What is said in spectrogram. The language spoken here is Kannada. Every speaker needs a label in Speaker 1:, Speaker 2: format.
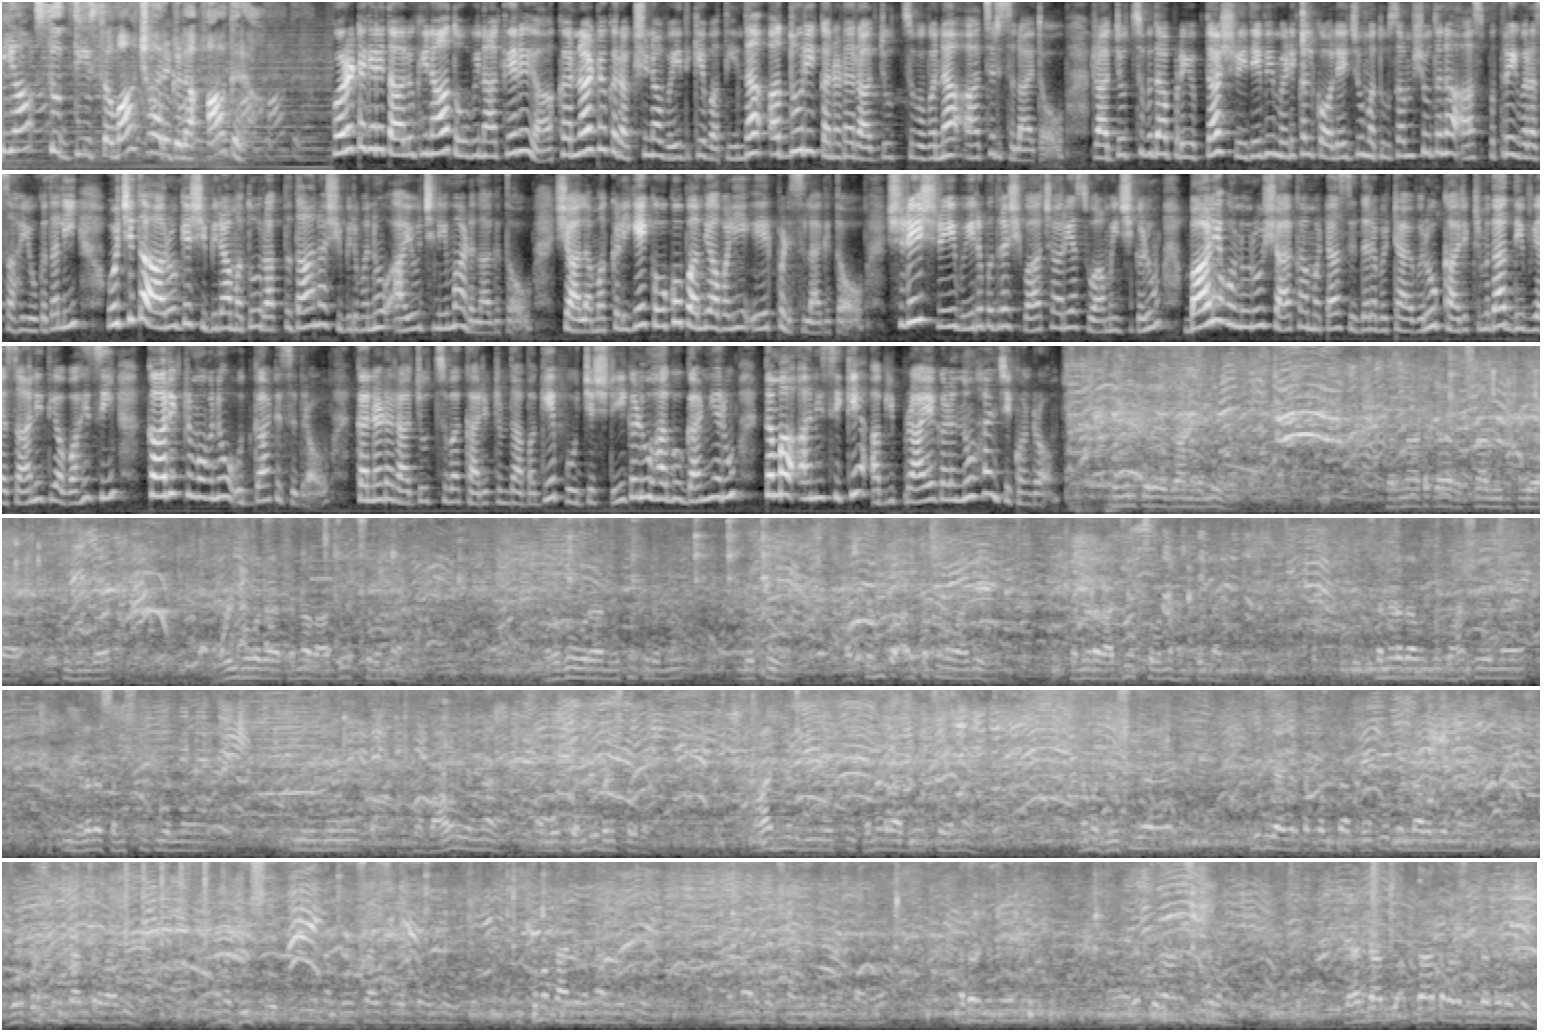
Speaker 1: ಜನಪ್ರಿಯ ಸುದ್ದಿ ಸಮಾಚಾರಗಳ ಆಗರ.
Speaker 2: ಕೊರಟಗೆರೆ ತಾಲೂಕಿನ ತೋವಿನ ಕೆರೆಯ ಕರ್ನಾಟಕ ರಕ್ಷಣಾ ವೇದಿಕೆ ವತಿಯಿಂದ ಅದ್ದೂರಿ ಕನ್ನಡ ರಾಜ್ಯೋತ್ಸವವನ್ನು ಆಚರಿಸಲಾಯಿತು. ರಾಜ್ಯೋತ್ಸವದ ಪ್ರಯುಕ್ತ ಶ್ರೀದೇವಿ ಮೆಡಿಕಲ್ ಕಾಲೇಜು ಮತ್ತು ಸಂಶೋಧನಾ ಆಸ್ಪತ್ರೆ ಇವರ ಸಹಯೋಗದಲ್ಲಿ ಉಚಿತ ಆರೋಗ್ಯ ಶಿಬಿರ ಮತ್ತು ರಕ್ತದಾನ ಶಿಬಿರವನ್ನು ಆಯೋಜನೆ ಮಾಡಲಾಗಿತ್ತು. ಶಾಲಾ ಮಕ್ಕಳಿಗೆ ಖೋಖೋ ಪಂದ್ಯಾವಳಿ ಏರ್ಪಡಿಸಲಾಗಿತ್ತು. ಶ್ರೀ ಶ್ರೀ ವೀರಭದ್ರ ಶಿವಾಚಾರ್ಯ ಸ್ವಾಮೀಜಿಗಳು ಬಾಳೆಹೊನ್ನೂರು ಶಾಖಾ ಮಠ ಸಿದ್ದರಬೆಟ್ಟ ಅವರು ಕಾರ್ಯಕ್ರಮದ ದಿವ್ಯ ಸಾನ್ನಿಧ್ಯ ವಹಿಸಿ ಕಾರ್ಯಕ್ರಮವನ್ನು ಉದ್ಘಾಟಿಸಿದರು. ಕನ್ನಡ ರಾಜ್ಯೋತ್ಸವ ಕಾರ್ಯಕ್ರಮದ ಬಗ್ಗೆ ಪೂಜ್ಯ ಶ್ರೀಗಳು ಹಾಗೂ ಗಣ್ಯರು ತಮ್ಮ ಅನಿಸಿಕೆ, ಅಭಿಪ್ರಾಯಗಳನ್ನು ಹಂಚಿಕೊಂಡರು.
Speaker 3: ತೂಗುಲಕೆರೆ ಗ್ರಾಮದಲ್ಲಿ ಕರ್ನಾಟಕ ರಕ್ಷಣಾ ವೇದಿಕೆಯ ವತಿಯಿಂದ ವೈಭವದ ಕನ್ನಡ ರಾಜ್ಯೋತ್ಸವವನ್ನು ರಘುವರ ನೇತೃತ್ವದಲ್ಲಿ ಇವತ್ತು ಅತ್ಯಂತ ಅರ್ಥಪೂರ್ಣವಾಗಿ ಕನ್ನಡ ರಾಜ್ಯೋತ್ಸವವನ್ನು ಹಮ್ಮಿಕೊಳ್ಳಲಾಗಿದೆ. ಕನ್ನಡದ ಒಂದು ಭಾಷೆಯನ್ನು ಈ ನೆಲದ ಸಂಸ್ಕೃತಿಯನ್ನು, ಈ ಒಂದು ಭಾವನೆಯನ್ನು ನಾವು ಇವತ್ತು ಎಲ್ಲರೂ ಬೆಳೆಸ್ಕೊಳ್ಬೇಕು. ಆ ಹಿನ್ನೆಲೆಯಲ್ಲಿ ಇವತ್ತು ಕನ್ನಡ ರಾಜ್ಯೋತ್ಸವವನ್ನು ನಮ್ಮ ದೇಶೀಯ ಕ್ರೀಡೆಯಾಗಿರ್ತಕ್ಕಂಥ ಖೋಖೋ ಪಂದ್ಯಾವಳಿಯನ್ನು ಏರ್ಪಡಿಸುವ ಮುಖಾಂತರವಾಗಿ ನಮ್ಮ ದೇಶೀಯ ಕ್ರೀಡೆಯನ್ನು ಪ್ರೋತ್ಸಾಹಿಸುವಂಥ ಒಂದು ಉತ್ತಮ ಕಾರ್ಯವನ್ನು ಇವತ್ತು ಕರ್ನಾಟಕ ರಕ್ಷಣಾ ವೇದಿಕೆ ನಡೆಸ್ತಾ ಇದೆ ಅದರ ಜೊತೆಯಲ್ಲಿ ರಕ್ತದಾನ ಶಿಬಿರವನ್ನು ಯಾರಿಗಾದರೂ ಅಪಘಾತವಾದ ಸಂದರ್ಭದಲ್ಲಿ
